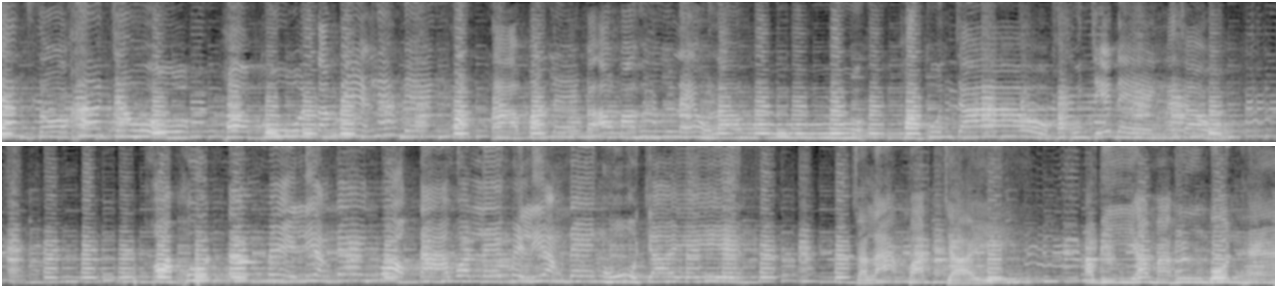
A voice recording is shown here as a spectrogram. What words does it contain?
จังซอข้าเจ้า ขอบคุณตาแม่เลี้ยงแดงบอกตาวันแรงก็เอามาฮือแล้วเรา ขอบคุณเจ้า ขอบคุณเจ๊แดงนะเจ้า ขอบคุณตั้งแม่เลี้ยงแดงบอกตาวันแรงแม่เลี้ยงแดงหูใจ สละปัดใจ เอาเบียร์มาฮือบนแฮนแม่เ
